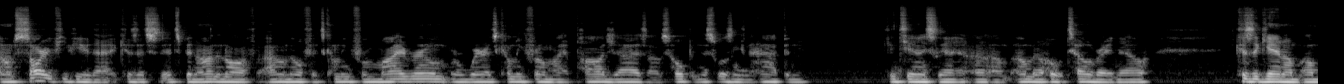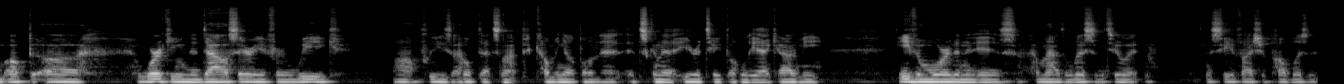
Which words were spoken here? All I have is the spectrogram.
I'm sorry if you hear that because it's it's been on and off. I don't know if it's coming from my room or where it's coming from. I apologize. I was hoping this wasn't going to happen. Continuously. I, I'm, I'm in a hotel right now because again, I'm I'm up uh, working in the Dallas area for a week. Oh, please, I hope that's not coming up on that. It's gonna irritate the holy me even more than it is. I'm gonna have to listen to it and see if I should publish it,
